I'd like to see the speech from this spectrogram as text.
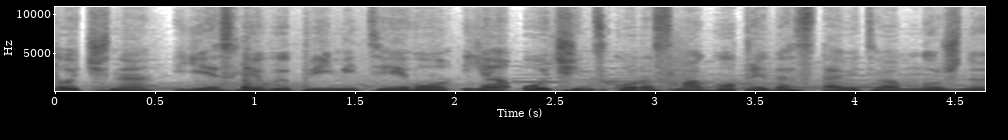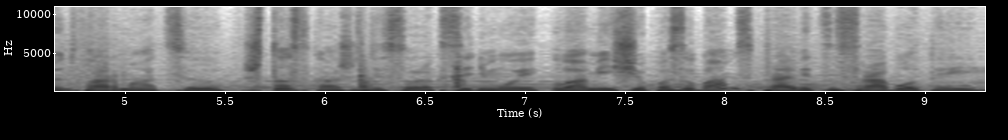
Точно. Если вы примете его, я очень скоро смогу предоставить вам нужную информацию. Что скажете, 47-й? Вам еще по зубам справиться с работой?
